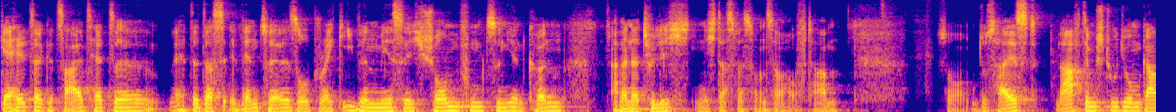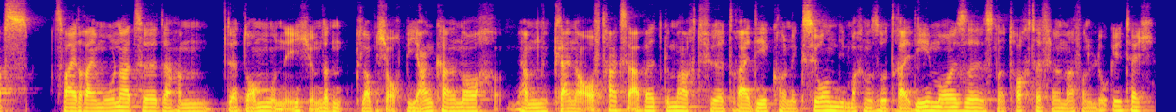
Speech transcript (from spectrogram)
Gehälter gezahlt hätte, hätte das eventuell so Break-Even-mäßig schon funktionieren können, aber natürlich nicht das, was wir uns erhofft haben. So, das heißt, nach dem Studium gab's zwei, drei Monate, da haben der Dom und ich und dann glaube ich auch Bianca noch, wir haben eine kleine Auftragsarbeit gemacht für 3D-Konnexion, die machen so 3D-Mäuse, ist eine Tochterfirma von Logitech.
